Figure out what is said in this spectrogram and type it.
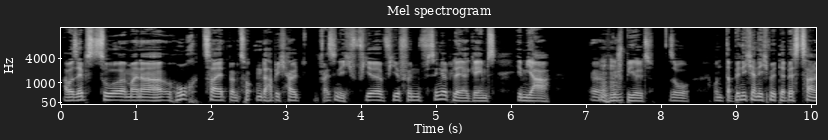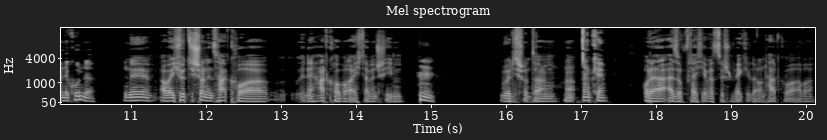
aber selbst zu meiner Hochzeit beim Zocken, da habe ich halt, weiß ich nicht, vier, vier, fünf Singleplayer-Games im Jahr äh, Mhm. gespielt. So. Und da bin ich ja nicht mit der bestzahlende Kunde. Nö, aber ich würde dich schon ins Hardcore, in den Hardcore-Bereich damit schieben. Hm. Würde ich schon sagen. Ja. Okay. Oder also vielleicht irgendwas zwischen Regular und Hardcore, aber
